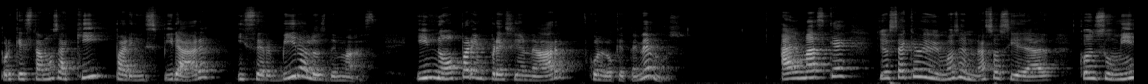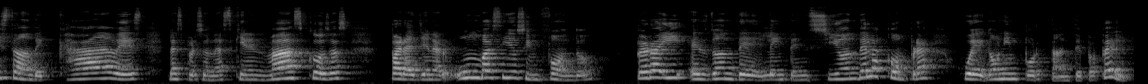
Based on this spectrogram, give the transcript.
porque estamos aquí para inspirar y servir a los demás y no para impresionar con lo que tenemos. Además que yo sé que vivimos en una sociedad consumista donde cada vez las personas quieren más cosas para llenar un vacío sin fondo, pero ahí es donde la intención de la compra juega un importante papel.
